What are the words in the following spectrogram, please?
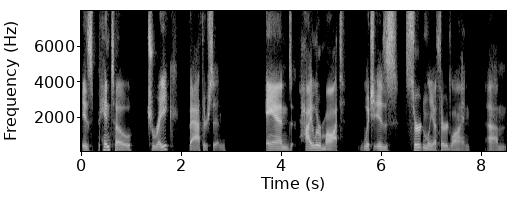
is Pinto, Drake, Batherson, and Tyler Motte, which is certainly a third line. Um,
